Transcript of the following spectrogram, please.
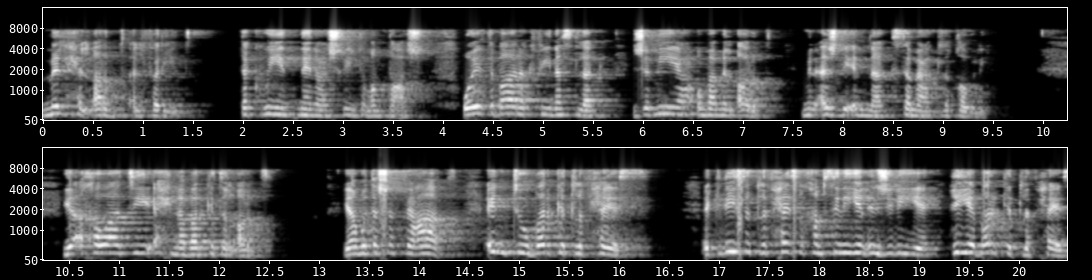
ملح الأرض الفريد. تكوين 22 18 ويتبارك في نسلك جميع أمم الأرض. من أجل إنك سمعت لقولي. يا أخواتي إحنا بركة الأرض. يا متشفعات أنتوا بركة الفحيص. كنيسة الفحيص الخمسينية الإنجيلية هي بركة الفحيص.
